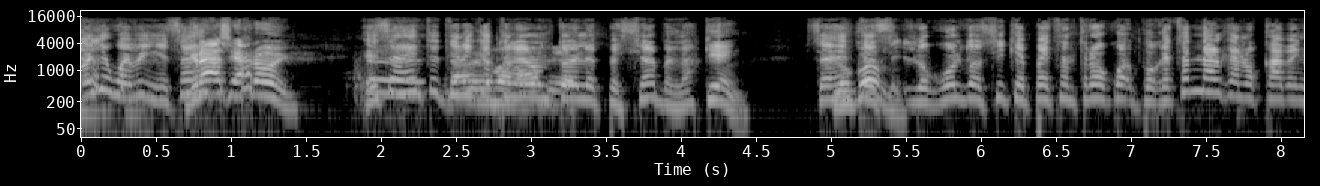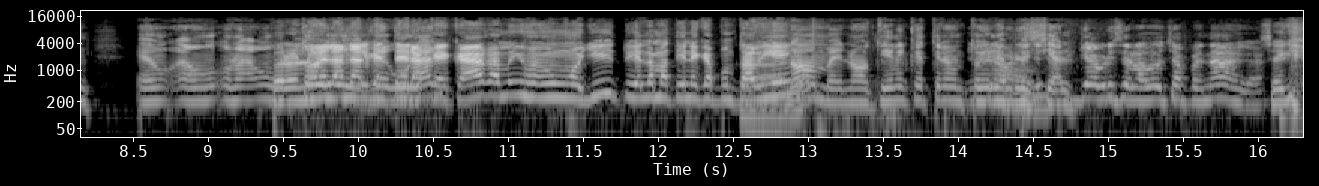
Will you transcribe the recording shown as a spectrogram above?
oye, huevín, esa Gracias, Roy. Esa gente tiene que tener un toile especial, ¿verdad? ¿Quién? Esa Los gente, gordos. los gordos sí que pesan tres o cuatro, porque estas nalgas no caben en, en una, un Pero no es la nalguetera regular. que caga, mijo, en un hoyito y él nada más tiene que apuntar bien. No, hombre, no, tienen que tener un toile especial. Hay que abrirse la ducha penaga. Segui-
